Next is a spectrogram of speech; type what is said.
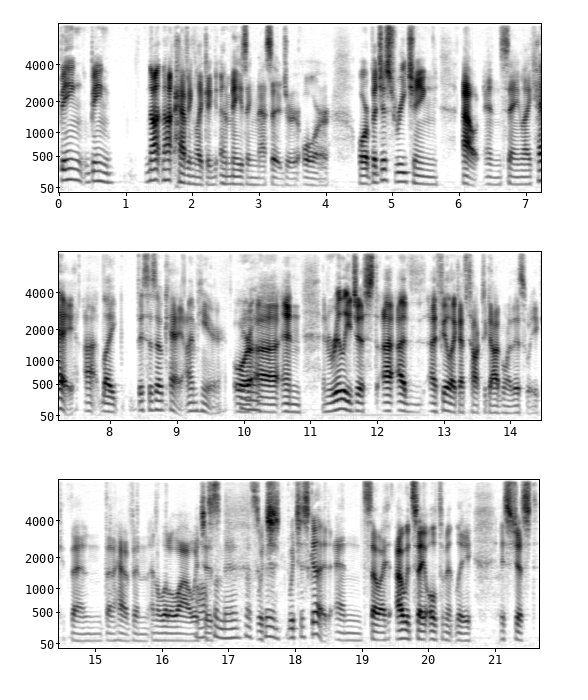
being being not not having like a, an amazing message or or or but just reaching out and saying like, "Hey, uh, like this is okay. I'm here." Or Yeah. uh, and and really just I I've, I feel like I've talked to God more this week than than I have in, in a little while, which awesome, is man. That's which good. which is good. And so I I would say ultimately it's just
